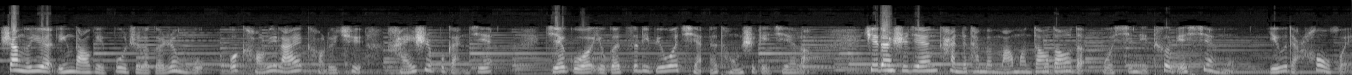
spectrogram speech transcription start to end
上个月领导给布置了个任务，我考虑来考虑去，还是不敢接。结果有个资历比我浅的同事给接了。这段时间看着他们忙忙叨叨的，我心里特别羡慕，也有点后悔。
